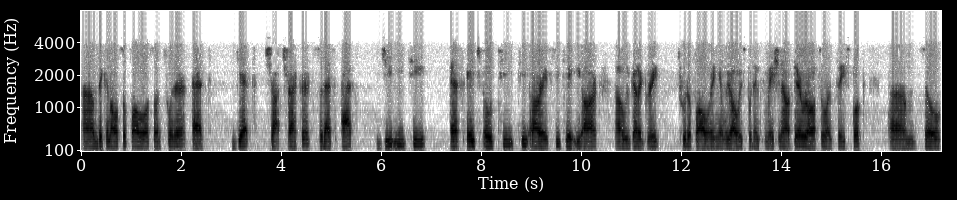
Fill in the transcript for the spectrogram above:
Um, they can also follow us on Twitter at Get Shot Tracker. So that's at G-E-T-S-H-O-T-T-R-A-C-K-E-R. Uh, we've got a great Twitter following and we always put information out there. We're also on Facebook. Um, so,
